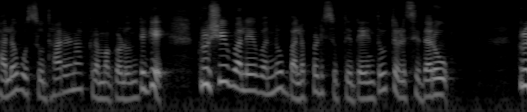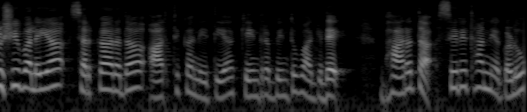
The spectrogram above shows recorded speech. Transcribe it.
ಹಲವು ಸುಧಾರಣಾ ಕ್ರಮಗಳೊಂದಿಗೆ ಕೃಷಿ ವಲಯವನ್ನು ಬಲಪಡಿಸುತ್ತಿದೆ ಎಂದು ತಿಳಿಸಿದರು. ಕೃಷಿ ವಲಯ ಸರ್ಕಾರದ ಆರ್ಥಿಕ ನೀತಿಯ ಕೇಂದ್ರ ಬಿಂದುವಾಗಿದೆ. ಭಾರತ ಸಿರಿಧಾನ್ಯಗಳು,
